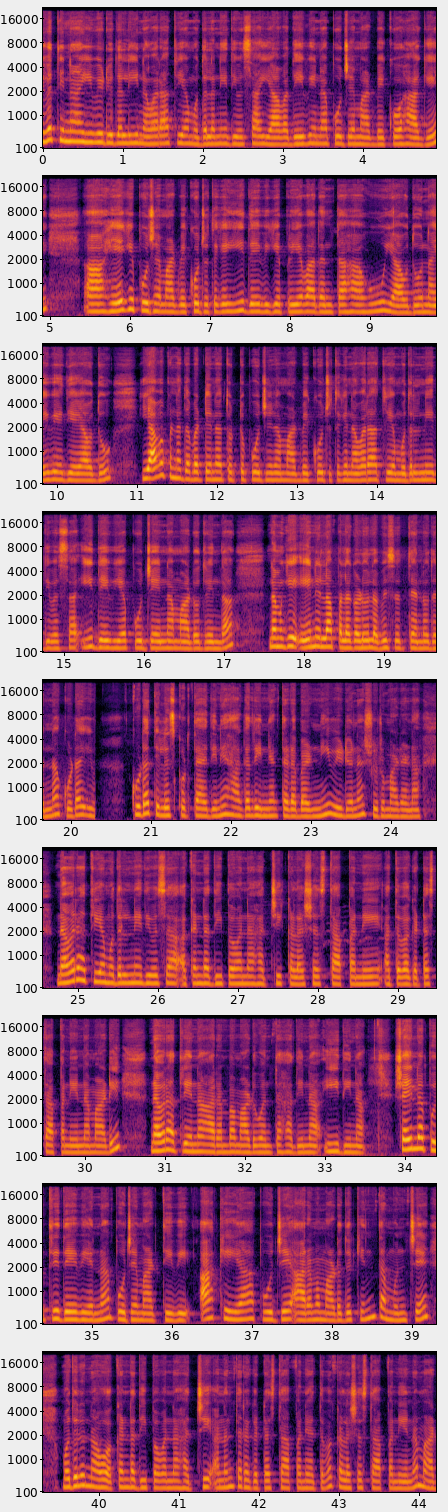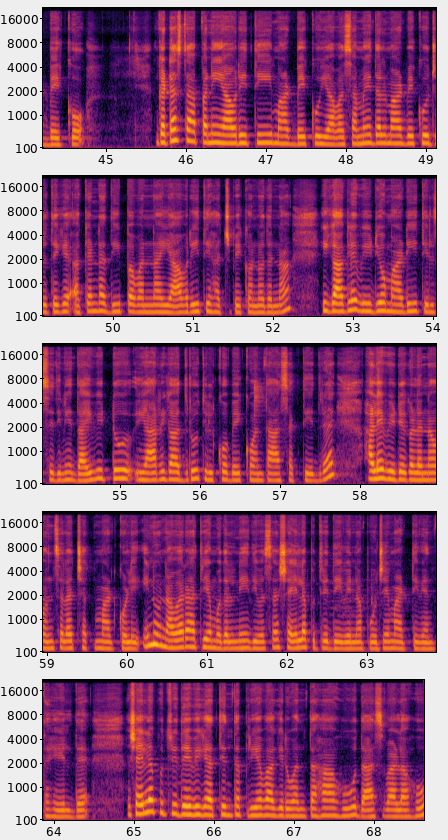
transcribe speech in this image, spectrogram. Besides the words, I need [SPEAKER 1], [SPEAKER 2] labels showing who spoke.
[SPEAKER 1] ಇವತ್ತಿನ ಈ ವಿಡಿಯೋದಲ್ಲಿ ನವರಾತ್ರಿಯ ಮೊದಲನೇ ದಿವಸ ಯಾವ ದೇವಿಯನ್ನು ಪೂಜೆ ಮಾಡಬೇಕು, ಹಾಗೆ ಹೇಗೆ ಪೂಜೆ ಮಾಡಬೇಕು, ಜೊತೆಗೆ ಈ ದೇವಿಗೆ ಪ್ರಿಯವಾದಂತಹ ಹೂ ಯಾವುದು, ನೈವೇದ್ಯ ಯಾವುದು, ಯಾವ ಬಣ್ಣದ ಬಟ್ಟೆನ ತೊಟ್ಟು ಪೂಜೆನ ಮಾಡಬೇಕು, ಜೊತೆಗೆ ನವರಾತ್ರಿಯ ಮೊದಲನೇ ದಿವಸ ಈ ದೇವಿಯ ಪೂಜೆಯನ್ನು ಮಾಡೋದ್ರಿಂದ ನಮಗೆ ಏನೆಲ್ಲ ಫಲಗಳು ಲಭಿಸುತ್ತೆ ಅನ್ನೋದನ್ನು ಕೂಡ ಕೂಡ ತಿಳಿಸ್ಕೊಡ್ತಾ ಇದ್ದೀನಿ. ಹಾಗಾದರೆ ಇನ್ಯಾಕೆ ತಡ ಬನ್ನಿ, ವಿಡಿಯೋನ ಶುರು ಮಾಡೋಣ. ನವರಾತ್ರಿಯ ಮೊದಲನೇ ದಿವಸ ಅಖಂಡ ದೀಪವನ್ನು ಹಚ್ಚಿ ಕಳಶ ಸ್ಥಾಪನೆ ಅಥವಾ ಘಟಸ್ಥಾಪನೆಯನ್ನು ಮಾಡಿ ನವರಾತ್ರಿಯನ್ನು ಆರಂಭ ಮಾಡುವಂತಹ ದಿನ, ಈ ದಿನ. ಶೈಲಪುತ್ರಿ ದೇವಿಯನ್ನು ಪೂಜೆ ಮಾಡ್ತೀವಿ. ಆಕೆಯ ಪೂಜೆ ಆರಂಭ ಮಾಡೋದಕ್ಕಿಂತ ಮುಂಚೆ ಮೊದಲು ನಾವು ಅಖಂಡ ದೀಪವನ್ನು ಹಚ್ಚಿ ಅನಂತರ ಘಟಸ್ಥಾಪನೆ ಅಥವಾ ಕಳಶ ಸ್ಥಾಪನೆಯನ್ನು ಮಾಡಬೇಕು. ಘಟಸ್ಥಾಪನೆ ಯಾವ ರೀತಿ ಮಾಡಬೇಕು, ಯಾವ ಸಮಯದಲ್ಲಿ ಮಾಡಬೇಕು, ಜೊತೆಗೆ ಅಖಂಡ ದೀಪವನ್ನು ಯಾವ ರೀತಿ ಹಚ್ಚಬೇಕು ಅನ್ನೋದನ್ನು ಈಗಾಗಲೇ ವಿಡಿಯೋ ಮಾಡಿ ತಿಳಿಸಿದ್ದೀನಿ. ದಯವಿಟ್ಟು ಯಾರಿಗಾದರೂ ತಿಳ್ಕೋಬೇಕು ಅಂತ ಆಸಕ್ತಿ ಇದ್ದರೆ ಹಳೆ ವಿಡಿಯೋಗಳನ್ನು ಒಂದ್ಸಲ ಚೆಕ್ ಮಾಡ್ಕೊಳ್ಳಿ. ಇನ್ನು ನವರಾತ್ರಿಯ ಮೊದಲನೇ ದಿವಸ ಶೈಲಪುತ್ರಿ ದೇವಿಯನ್ನು ಪೂಜೆ ಮಾಡ್ತೀವಿ ಅಂತ ಹೇಳಿದೆ. ಶೈಲಪುತ್ರಿ ದೇವಿಗೆ ಅತ್ಯಂತ ಪ್ರಿಯವಾಗಿರುವಂತಹ ಹೂ ದಾಸವಾಳ ಹೂ.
